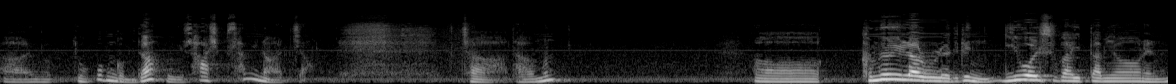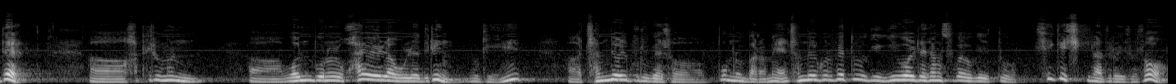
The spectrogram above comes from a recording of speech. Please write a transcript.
아, 이거 뽑은 겁니다. 여기 43이 나왔죠. 자, 다음은 어, 금요일 날 올려드린 2월 수가 있다면 했는데 어, 하필이면 어, 원본을 화요일 날 올려드린 여기 어, 전멸 그룹에서 뽑는 바람에 전멸 그룹에 또 여기 2월 대상 수가 여기 또 3개씩이나 들어있어서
